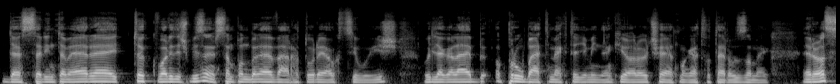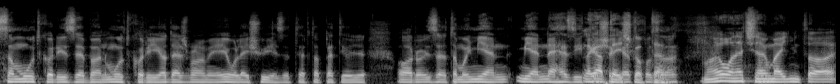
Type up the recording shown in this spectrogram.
de szerintem erre egy tök valid és bizonyos szempontból elvárható reakció is, hogy legalább a próbát megtegye mindenki arra, hogy saját magát határozza meg. Erről azt hiszem múltkori ízében, múltkori adásban, ami jól le is hülyezett ért a Peti, hogy arról üzeltem, hogy milyen, milyen nehezítéseket hoz a... Na jó, ne csináljunk már így, mint a...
